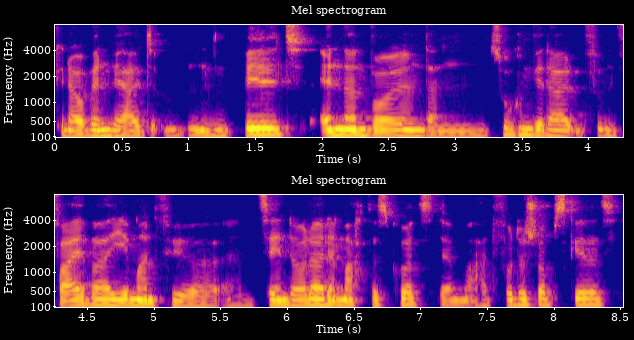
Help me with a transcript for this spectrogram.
genau, wenn wir halt ein Bild ändern wollen, dann suchen wir da halt einen Fiverr jemand für ähm, 10 Dollar, der macht das kurz, der hat Photoshop-Skills,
